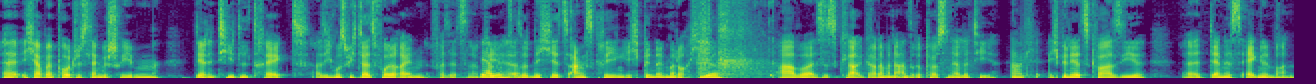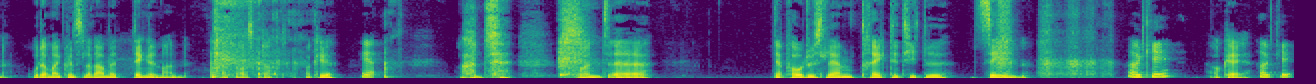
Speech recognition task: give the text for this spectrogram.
Äh, ich habe ein Poetry Slam geschrieben, der den Titel trägt. Also ich muss mich da jetzt voll reinversetzen, okay? bitte. also nicht jetzt Angst kriegen, ich bin immer noch hier, aber es ist klar gerade meine andere Personality. Okay. Ich bin jetzt quasi äh, Dennis Engelmann oder mein Künstlername Dengelmann. Hab ich mir ausgedacht. Okay? Ja. Und, und äh, der Poetry Slam trägt den Titel 10. Okay. Okay. Okay.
